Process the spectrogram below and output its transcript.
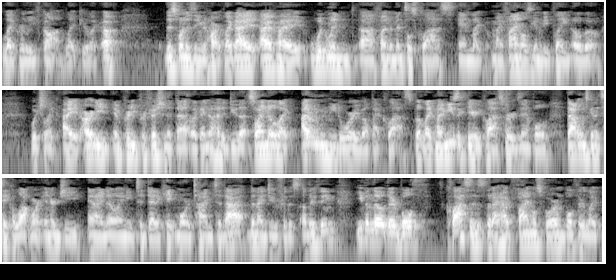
like relief gone. Like you're like, oh, this one isn't even hard. Like I, I have my woodwind uh, fundamentals class and like my final is to be playing oboe, which like I already am pretty proficient at that. Like I know how to do that. So I know like I don't even need to worry about that class. But like my music theory class, for example, that one's to take a lot more energy and I know I need to dedicate more time to that than I do for this other thing, even though they're both classes that I have finals for, and both are like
